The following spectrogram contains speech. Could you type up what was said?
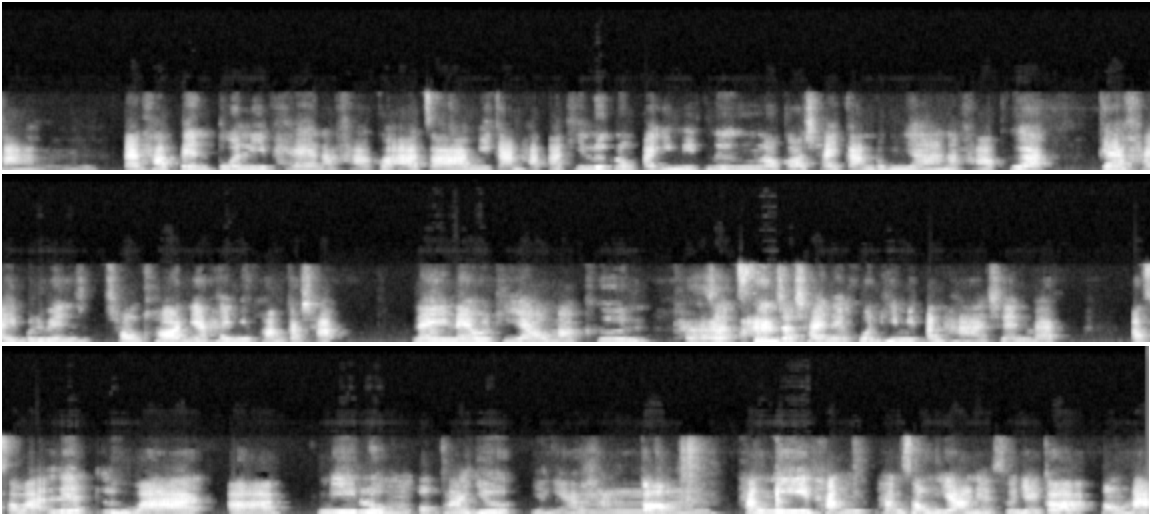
ค่ะอืมแต่ถ้าเป็นตัวรีแพร์นะคะ ก็อาจจะมีการผ่าตัดที่ลึกลงไปอีกนิดนึง แล้วก็ใช้การดมยานะคะ เพื่อแก้ไขบริเวณช่องคลอดเนี่ยให้มีความกระชับในแนวที่ยาวมากขึ้นค่ะจะซึ่งจะใช้ในคนที่มีปัญหาเช่นแบบ ปัสสาวะเล็ดหรือว่าอ่ามีลมออกมาเยอะอย่างเงี้ยค่ะอืมก็ทั้งนี้ทั้งทั้งสองอย่างเนี่ยส่วนใหญ่ก็ต้องมา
